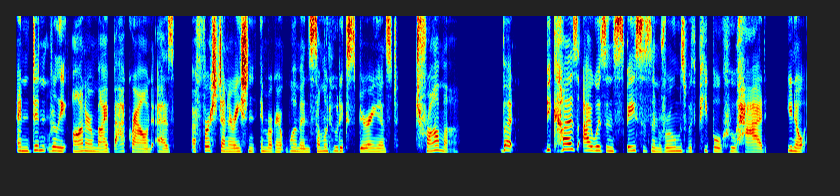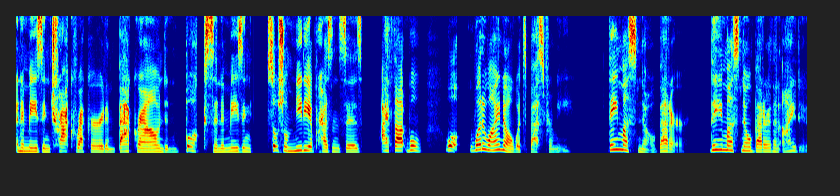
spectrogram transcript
and didn't really honor my background as a first generation immigrant woman, someone who'd experienced trauma. But because I was in spaces and rooms with people who had, you know, an amazing track record and background and books and amazing social media presences, I thought, well, well, what do I know what's best for me? They must know better. They must know better than I do.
